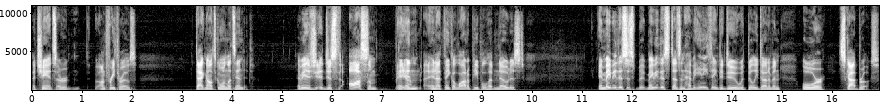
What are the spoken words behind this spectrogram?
a chance or on free throws, Daigneault's going, "Let's end it." I mean, it's just awesome, and, and and I think a lot of people have noticed and maybe this is maybe this doesn't have anything to do with Billy Donovan or Scott Brooks.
